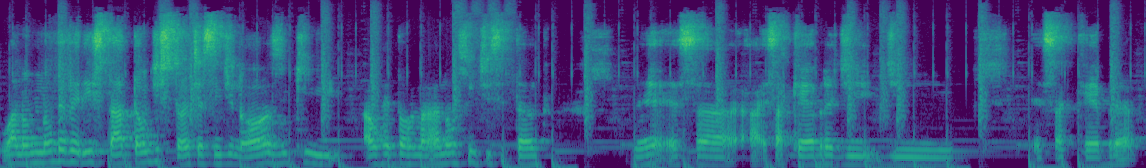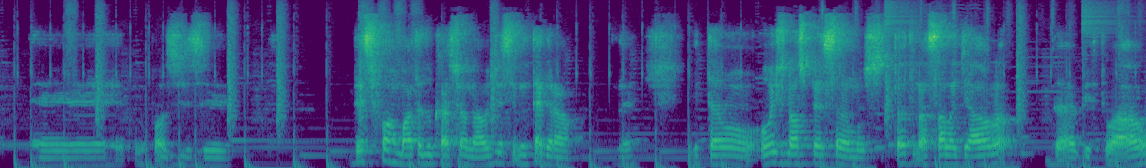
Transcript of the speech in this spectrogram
o aluno não deveria estar tão distante assim de nós e que ao retornar não sentisse tanto né, essa, essa quebra de, de essa quebra é, posso dizer desse formato educacional de ensino integral né? Então hoje nós pensamos tanto na sala de aula da virtual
